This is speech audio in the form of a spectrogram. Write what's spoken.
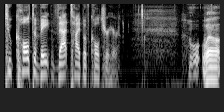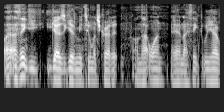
to cultivate that type of culture here? Well, I think you, you guys are giving me too much credit on that one, and I think we have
